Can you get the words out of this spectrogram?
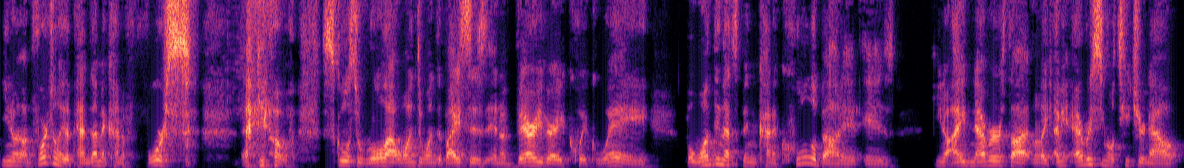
You know, unfortunately, the pandemic kind of forced you know, schools to roll out one-to-one devices in a very, very quick way. But one thing that's been kind of cool about it is, you know, I never thought like, I mean, every single teacher now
